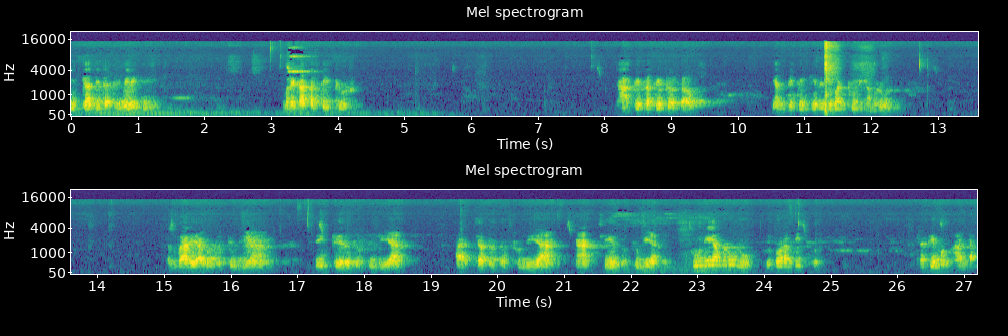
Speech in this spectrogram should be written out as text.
Tiga tidak dimiliki. Mereka tertidur. Hati tertidur tahu. Yang dipikirin cuma dunia melulu. Sembahyang untuk dunia, pikir untuk dunia, hajat untuk dunia, ngaji untuk dunia. Dunia melulu, itu orang tidur. Jadi menghadap.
